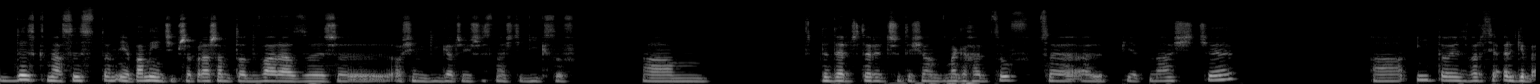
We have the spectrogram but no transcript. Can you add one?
dysk na system, nie, pamięci, przepraszam, to 2 razy 8 giga, czyli 16 gigsów. Um, DDR4 3000 MHz, CL15 i to jest wersja RGB.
